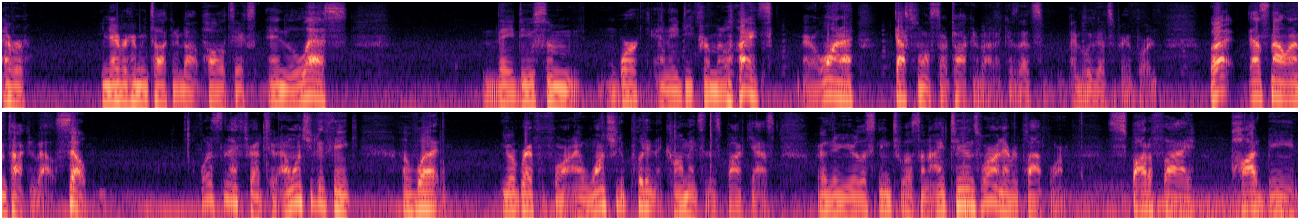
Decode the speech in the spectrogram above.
Ever. You never hear me talking about politics unless they do some work and they decriminalize marijuana. That's when I'll start talking about it because that's I believe that's very important. But that's not what I'm talking about. So, what is the next gratitude? I want you to think of what you're grateful for. I want you to put it in the comments of this podcast, whether you're listening to us on iTunes, we're on every platform Spotify, Podbean,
